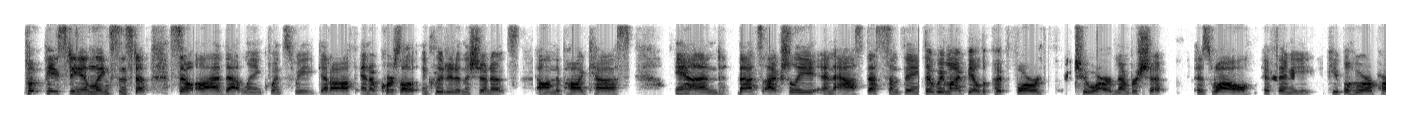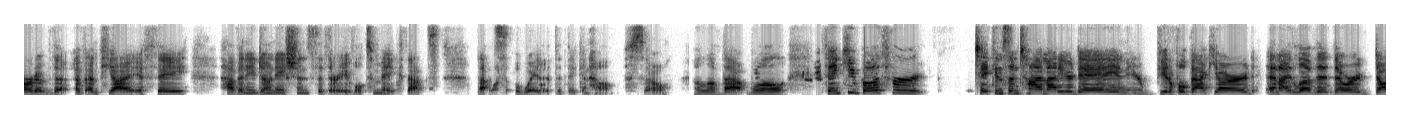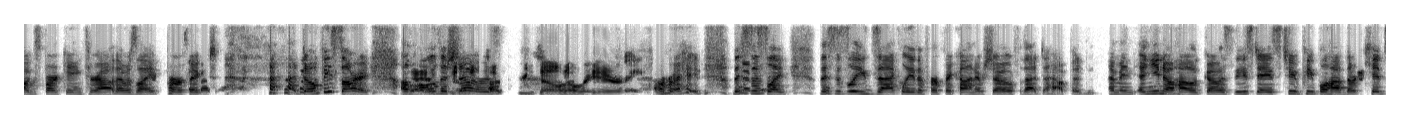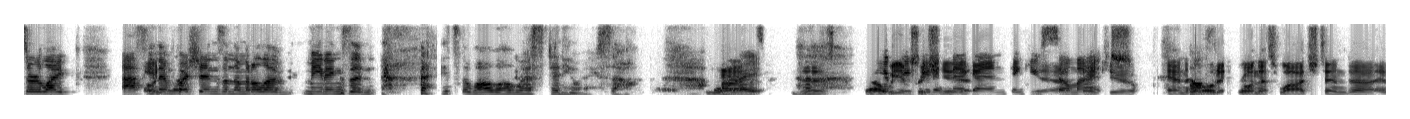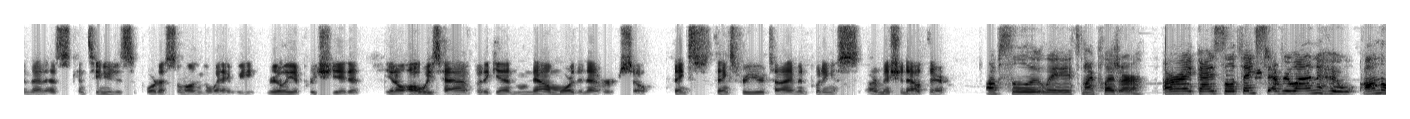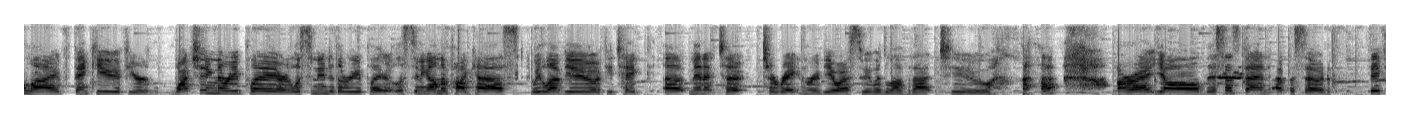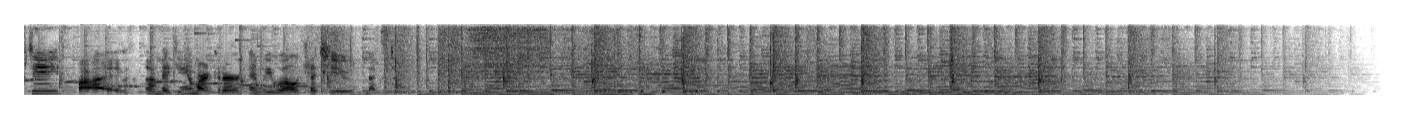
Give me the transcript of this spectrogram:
put pasting in links and stuff. So I'll add that link once we get off. And of course, I'll include it in the show notes on the podcast. And that's actually an ask. That's something that we might be able to put forth to our membership as well. If any people who are part of the of MPI, if they have any donations that they're able to make, that's that's a way that, that they can help. So I love that. Well, thank you both for taking some time out of your day in your beautiful backyard. And I love that there were dogs barking throughout. That was like perfect. Don't be sorry of yeah, all the shows. Zone over here. All right. This is like this is exactly the perfect kind of show for that to happen. I mean, and you know how it goes these days too. People have their kids are like asking oh, them questions in the middle of meetings, and it's the Wild Wild West anyway. So, all right. Yes. Well, we appreciate, we appreciate it, Megan. Thank you yeah, so much. Thank you. And hello to everyone that's watched and uh, and that has continued to support us along the way. We really appreciate it. You know, always have, but again, now more than ever. So thanks, thanks for your time and putting us our mission out there. Absolutely. It's my pleasure. All right, guys. Well, thanks to everyone who on the live. Thank you if you're watching the replay or listening to the replay or listening on the podcast. We love you. If you take a minute to, to rate and review us, we would love that too. All right, y'all. This has been episode 55 of Making a Marketer, and we will catch you next time.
